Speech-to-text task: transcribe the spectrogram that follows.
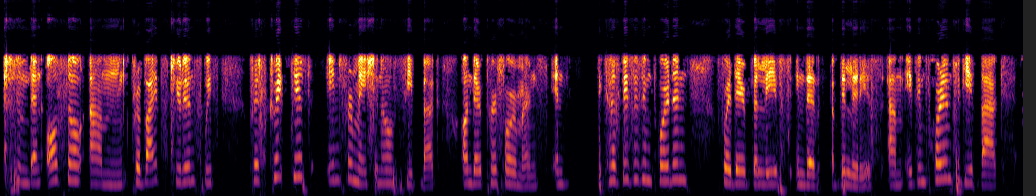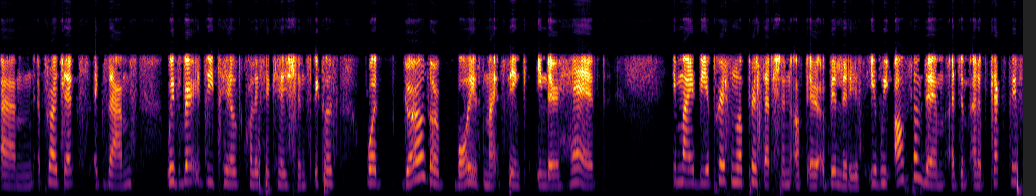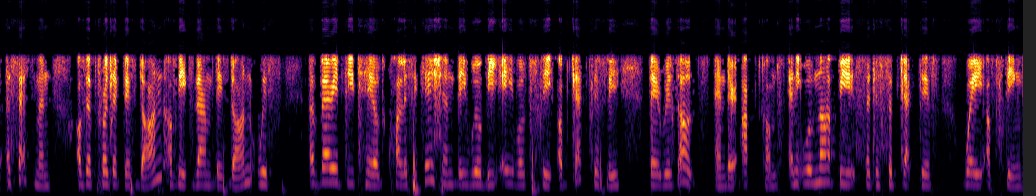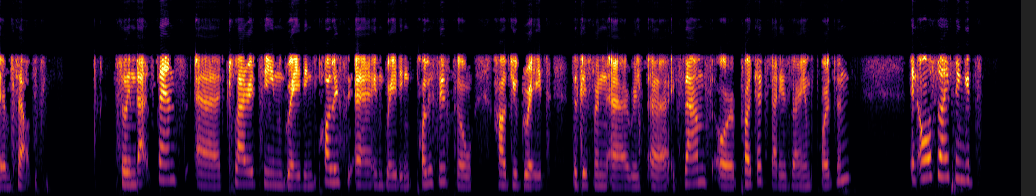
then also um, provide students with prescriptive informational feedback on their performance and because this is important for their beliefs in their abilities. Um, it's important to give back um, projects, exams with very detailed qualifications because what girls or boys might think in their head it might be a personal perception of their abilities. If we offer them a, an objective assessment of the project they've done, of the exam they've done, with a very detailed qualification, they will be able to see objectively their results and their outcomes, and it will not be such a subjective way of seeing themselves. So in that sense, uh, clarity in grading policy, uh, in grading policies. So how do you grade the different uh, uh exams or projects? That is very important. And also, I think it's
